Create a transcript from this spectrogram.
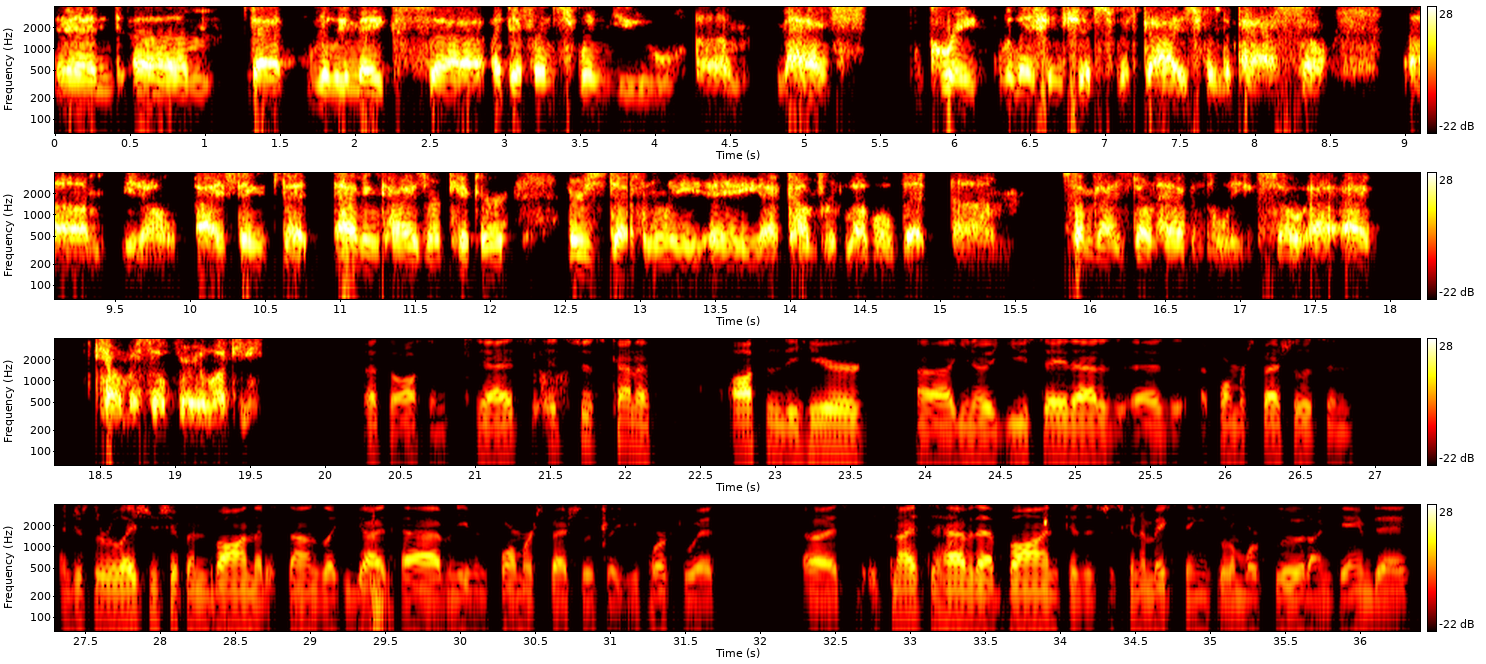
and um, that really makes uh, a difference when you um, have great relationships with guys from the past. So, um, you know, I think that having Kai as our kicker, there's definitely a, a comfort level that um, some guys don't have in the league. So I, I count myself very lucky. That's awesome. Yeah, it's it's just kind of awesome to hear. Uh, you know, you say that as, as a former specialist and and just the relationship and bond that it sounds like you guys have, and even former specialists that you've worked with uh, it's it's nice to have that bond because it's just going to make things a little more fluid on game day.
